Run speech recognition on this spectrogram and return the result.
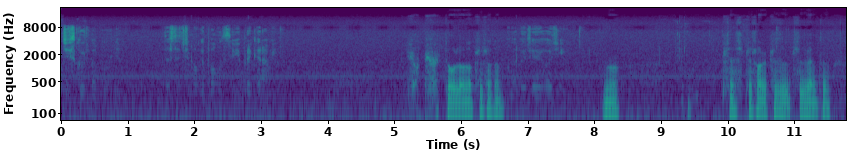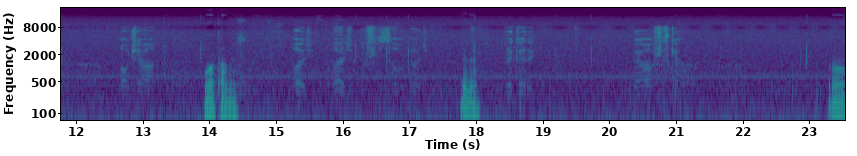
Gdzie jest kurwa kuchnia? To ci mogę pomóc z tymi breakerami. Ja pierdolę, ona przyszła tam. Ona wie gdzie chodzi? No. Przesz, przeszła mnie przez. O, siema. Ona tam jest. Chodź, chodź, proszę, co, chodź. Idę. Breakery. Bo ja mam wszystkie. No.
